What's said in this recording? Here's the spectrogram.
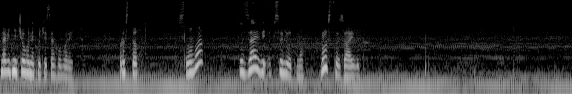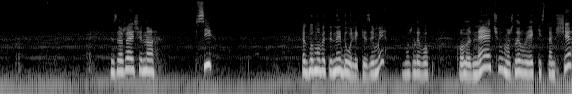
Навіть нічого не хочеться говорити. Просто слова тут зайві абсолютно. Просто зайві. Незважаючи на всі, так би мовити, недоліки зими, можливо, холоднечу, можливо, якісь там ще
